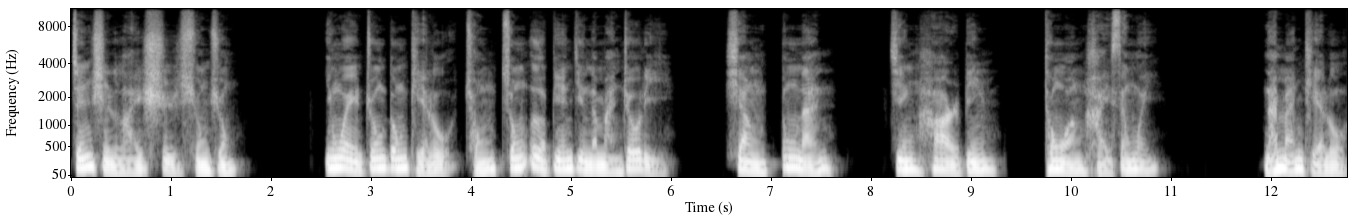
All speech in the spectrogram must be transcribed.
真是来势汹汹，因为中东铁路从中俄边境的满洲里向东南经哈尔滨通往海参崴，南满铁路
